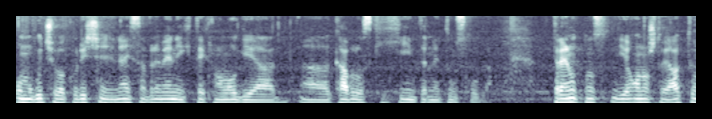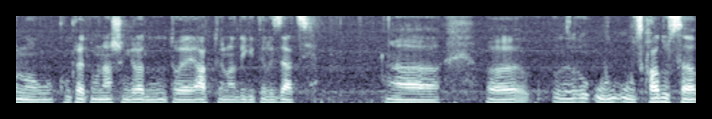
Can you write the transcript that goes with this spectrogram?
omogućava korišćenje najsavremenijih tehnologija kablovskih i internet usluga. Trenutno je ono što je aktualno, konkretno u našem gradu, to je aktualna digitalizacija. U skladu sa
